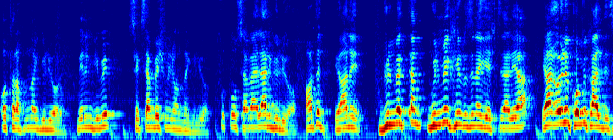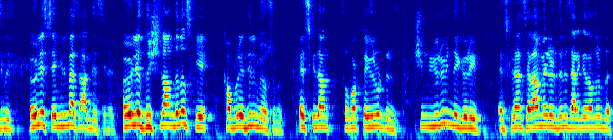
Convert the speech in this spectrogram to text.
o tarafımda gülüyorum. Benim gibi 85 milyon da gülüyor. Futbol severler gülüyor. Artık yani gülmekten gülmek hırzına geçtiler ya. Yani öyle komik haldesiniz. Öyle sevilmez haldesiniz. Öyle dışlandınız ki kabul edilmiyorsunuz. Eskiden sokakta yürürdünüz. Şimdi yürüyün de göreyim. Eskiden selam verirdiniz herkes alırdı.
